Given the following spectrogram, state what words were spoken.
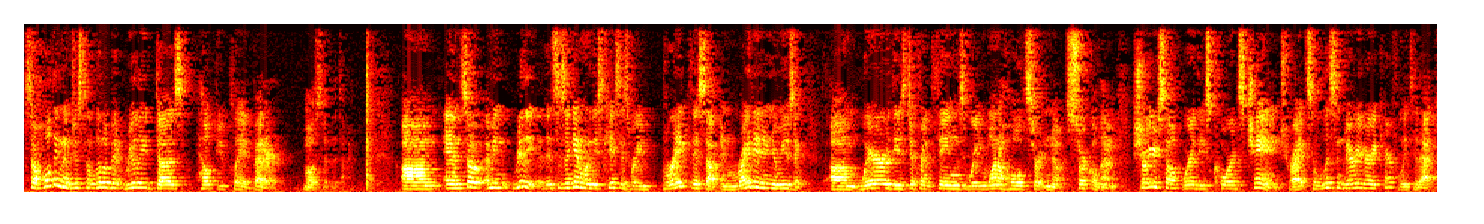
So holding them just a little bit really does help you play it better most of the time. Um, and so, I mean, really, this is again one of these cases where you break this up and write it in your music. Um, where these different things where you want to hold certain notes, circle them. Show yourself where these chords change, right? So listen very, very carefully to that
